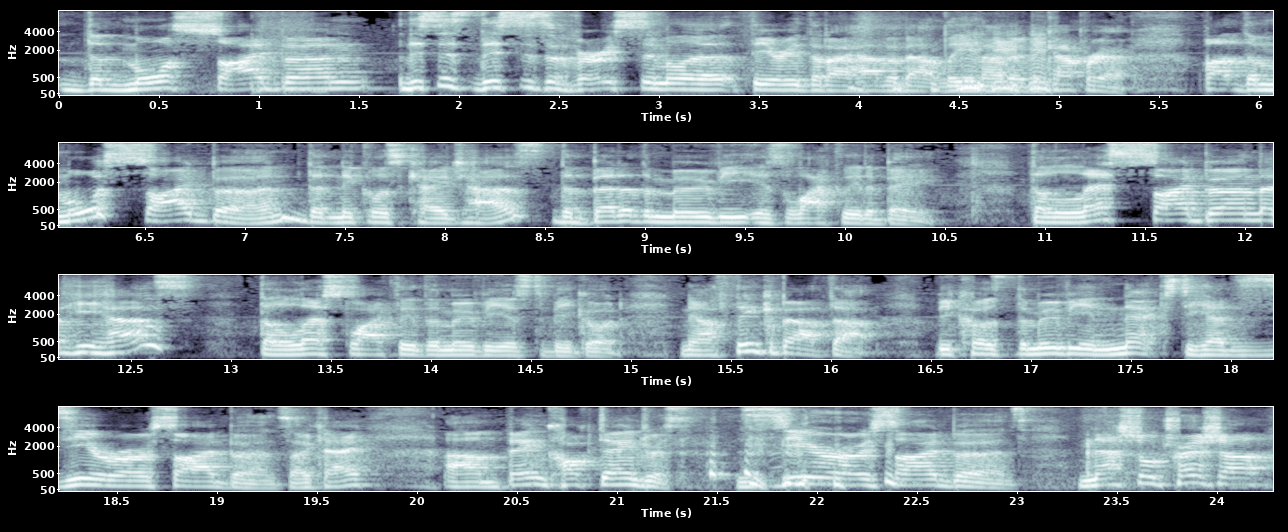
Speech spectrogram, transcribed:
the more sideburn. This is this is a very similar theory that I have about Leonardo DiCaprio. But the more sideburn that Nicolas Cage has, the better the movie is likely to be. The less sideburn that he has, the less likely the movie is to be good. Now think about that because the movie in Next he had zero sideburns. Okay, um, Bangkok Dangerous zero sideburns. National Treasure,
